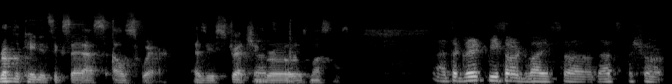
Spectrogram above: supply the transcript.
replicated success elsewhere as you stretch and that's grow great. those muscles. That's a great piece of advice uh, that's for sure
